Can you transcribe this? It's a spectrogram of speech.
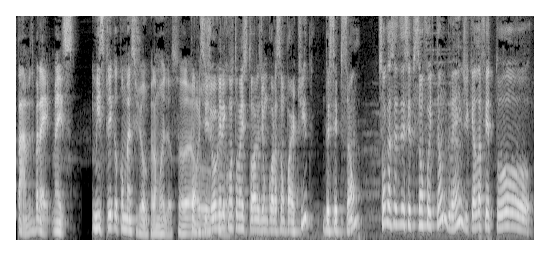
Tá, mas peraí, mas. Me explica como é esse jogo, pelo amor de Deus. Eu Então, esse jogo ele curioso. conta uma história de um coração partido, decepção. Só que essa decepção foi tão grande que ela afetou,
